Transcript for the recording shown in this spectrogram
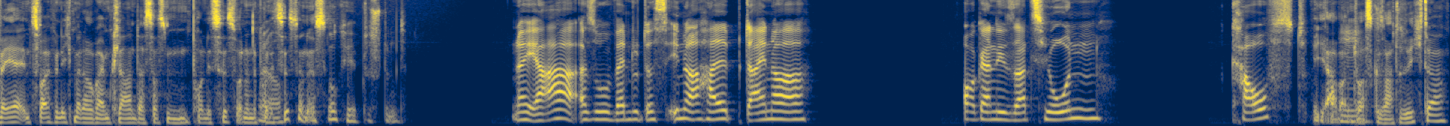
wäre im Zweifel nicht mehr darüber im Klaren, dass das ein Polizist oder eine Ja. Polizistin ist. Okay, das stimmt. Naja, also wenn du das innerhalb deiner Organisation kaufst, Ja, aber Mhm. du hast gesagt Richter.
